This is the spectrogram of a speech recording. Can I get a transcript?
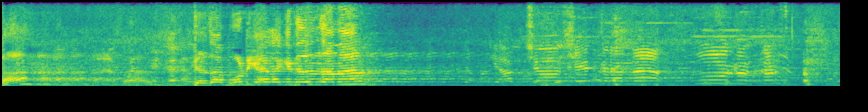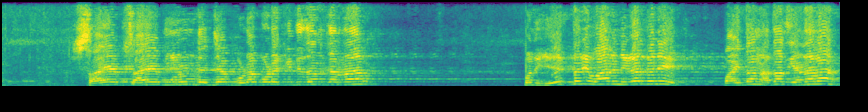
हा? त्याचा बूट घ्यायला किती जण जाणार की आमच्या शेतकऱ्यांना पूर्ण कर्ज साहेब साहेब म्हणून त्यांच्या पुढे पुढे किती जण करणार? पण एक तरी वाघ निघाल का नाही? पायतान हातात घेणारा?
